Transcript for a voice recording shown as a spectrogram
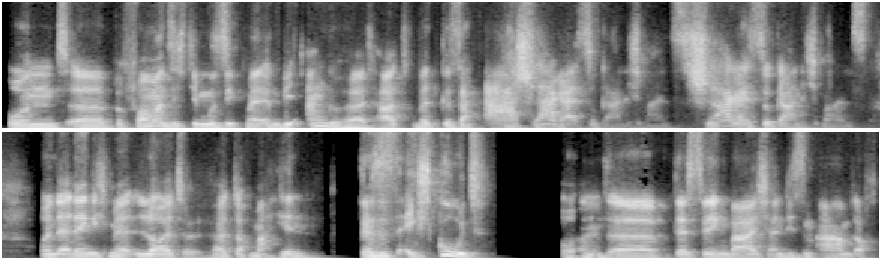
Und äh, bevor man sich die Musik mal irgendwie angehört hat, wird gesagt, ah, Schlager ist so gar nicht meins. Schlager ist so gar nicht meins. Und da denke ich mir, Leute, hört doch mal hin. Das ist echt gut. Und äh, deswegen war ich an diesem Abend auch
